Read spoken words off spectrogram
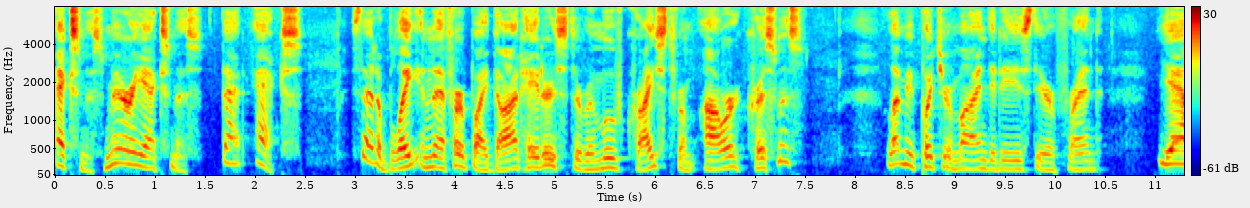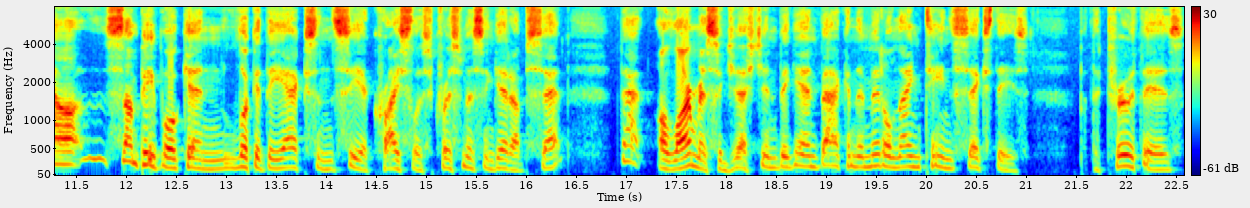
Xmas, Merry Xmas? That X. Is that a blatant effort by God haters to remove Christ from our Christmas? Let me put your mind at ease, dear friend. Yeah, some people can look at the X and see a Christless Christmas and get upset. That alarmist suggestion began back in the middle 1960s. But the truth is,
